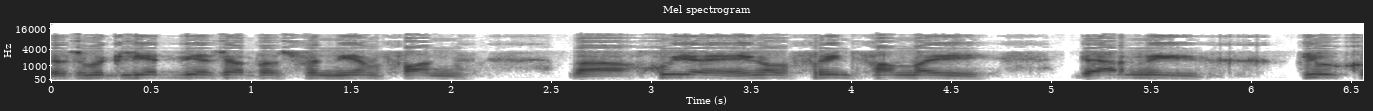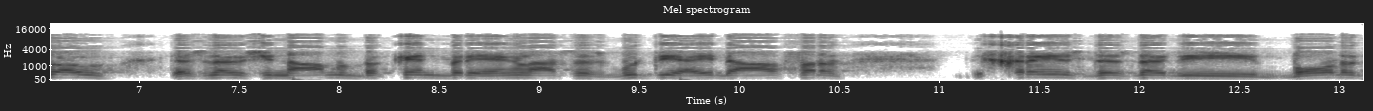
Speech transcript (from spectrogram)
Dis moet leed wees wat ons verneem van 'n uh, goeie hengelvriend van my Dernie Kluko. Dis nou sy naam bekend by die hengelaars as Boetie hy daar vir die grens dis nou die border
